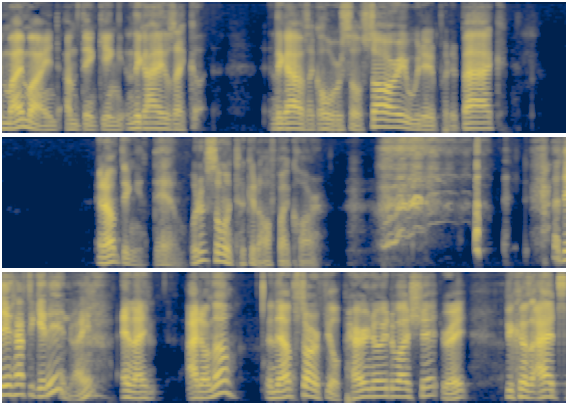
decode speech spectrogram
In my mind, I'm thinking, and the guy was like, and the guy was like, "Oh, we're so sorry, we didn't put it back." And I'm thinking, damn, what if someone took it off my car? They'd have to get in, right? and I I don't know. And then I'm starting to feel paranoid about shit, right? Because I had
